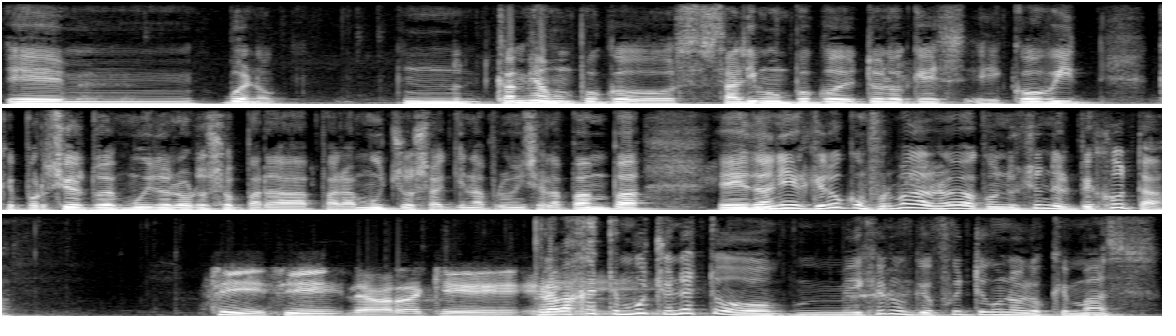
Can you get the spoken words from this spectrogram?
Em, bueno, cambiamos un poco, salimos un poco de todo lo que es eh, COVID, que por cierto es muy doloroso para, para muchos aquí en la provincia de La Pampa. Eh, Daniel, ¿quedó conformada la nueva conducción del PJ? Sí, sí, la verdad que... ¿Trabajaste mucho en esto? Me dijeron que fuiste uno de los que más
